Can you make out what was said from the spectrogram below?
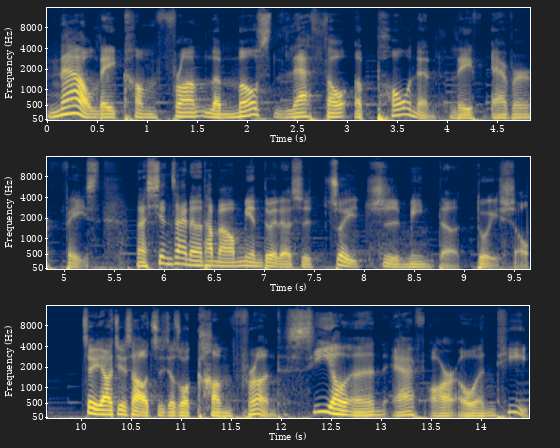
Now they confront the most lethal opponent they've ever faced。那现在呢，他们要面对的是最致命的对手。这里要介绍的字叫做 confront，C O N F R O N T，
